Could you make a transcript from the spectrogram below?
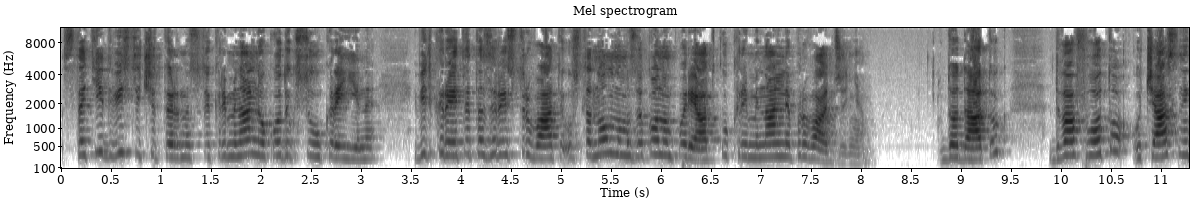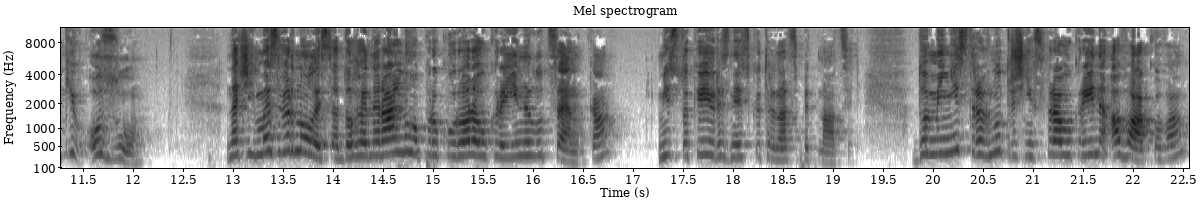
статті 214 Кримінального кодексу України відкрити та зареєструвати у встановленому законом порядку кримінальне провадження. Додаток два фото учасників ОЗУ. Значить, ми звернулися до Генерального прокурора України Луценка, місто Київ, Різницької, 1315, до міністра внутрішніх справ України Авакова,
